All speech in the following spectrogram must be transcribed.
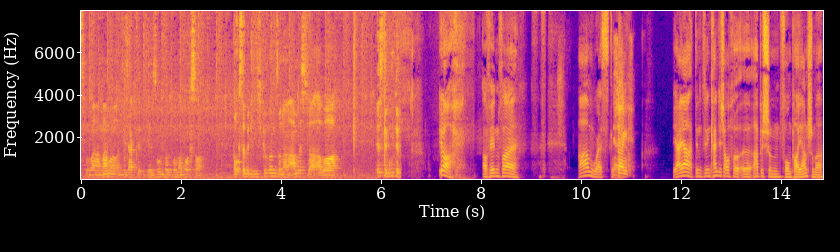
zu meiner Mama und die sagte, ihr Sohn wird wohl mal Boxer. Boxer bin ich nicht geworden, sondern Armwrestler, aber ist eine gute Ja, auf jeden Fall. Armwrestler. Krank. Ja, ja, den, den kannte ich auch, äh, habe ich schon vor ein paar Jahren schon mal.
